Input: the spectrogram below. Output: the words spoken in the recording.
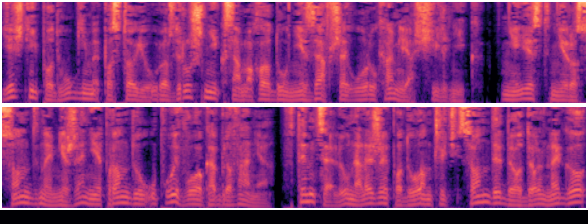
Jeśli po długim postoju rozrusznik samochodu nie zawsze uruchamia silnik, nie jest nierozsądne mierzenie prądu upływu okablowania. W tym celu należy podłączyć sondy do dolnego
